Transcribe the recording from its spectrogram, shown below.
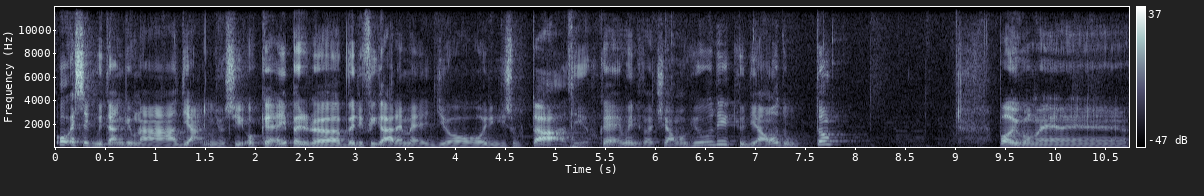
o eseguite anche una diagnosi, ok? Per eh, verificare meglio i risultati, ok? Quindi facciamo chiudi, chiudiamo tutto. Poi come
